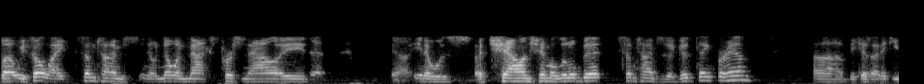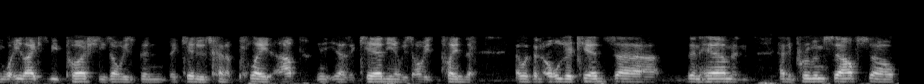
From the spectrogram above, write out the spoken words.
but we felt like sometimes you know knowing Max's personality that uh, you know was a challenge him a little bit. Sometimes is a good thing for him. Uh, because I think he he likes to be pushed. He's always been the kid who's kind of played up as a kid. You know, he's always played the, with an older kids uh, than him and had to prove himself. So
